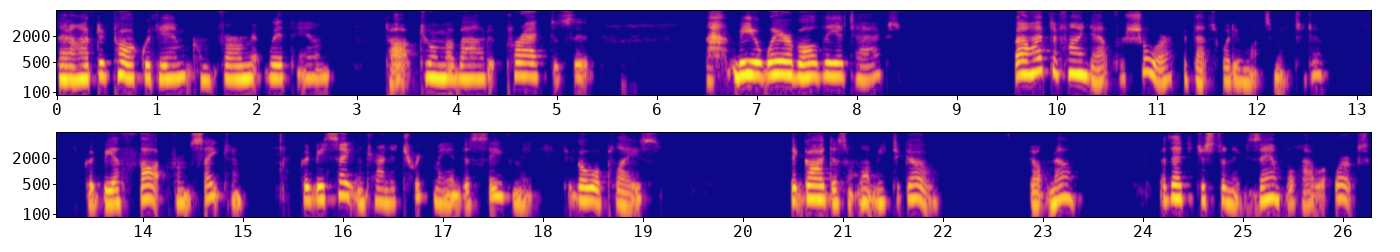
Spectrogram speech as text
Then I'll have to talk with Him, confirm it with Him, talk to Him about it, practice it, be aware of all the attacks. But I'll have to find out for sure if that's what he wants me to do. Could be a thought from Satan. Could be Satan trying to trick me and deceive me to go a place that God doesn't want me to go. Don't know. But that's just an example how it works.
